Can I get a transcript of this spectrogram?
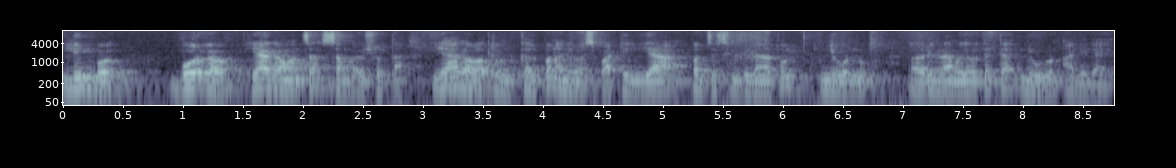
लिंब बोरगाव या गावांचा समावेश होता. या गावातून कल्पना निवास पाटील या पंचायत समिती गणातून निवडणूक रिंगणामध्ये होत्या त्या निवडून आलेल्या आहेत.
